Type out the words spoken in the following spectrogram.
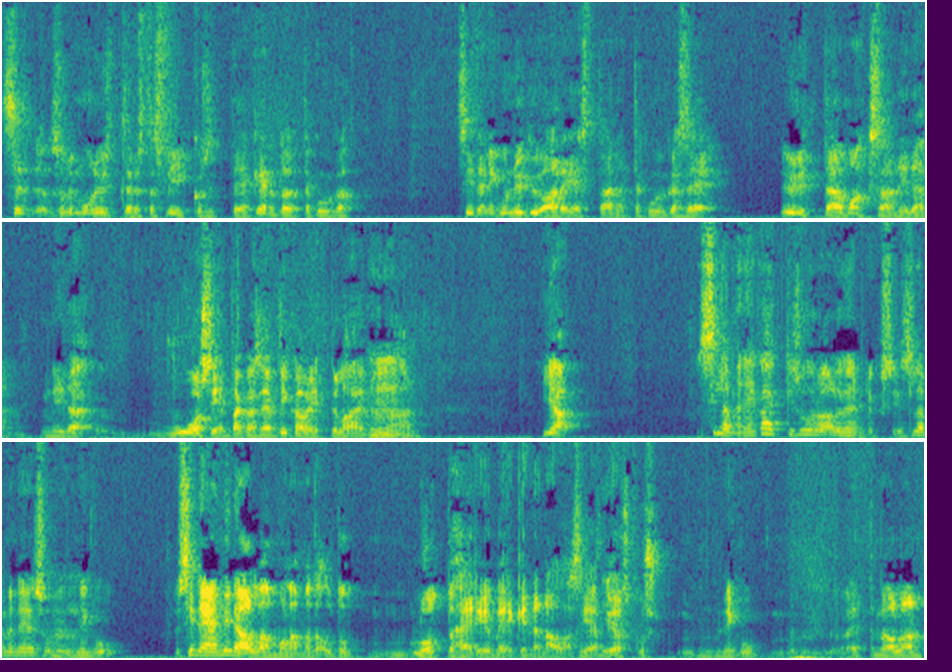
se, se, oli mun yhteydessä tässä viikko sitten ja kertoi, että kuinka siitä niin kuin nykyarjestaan, että kuinka se yrittää maksaa niitä, niitä vuosien takaisia pikavippilainojaan. Mm. Ja sillä menee kaikki suoraan lyhennyksiin. Sillä menee su, mm. niin kuin, sinä ja minä ollaan molemmat oltu luottohäiriömerkinnän alaisia Jep. joskus, niin kuin, että me ollaan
